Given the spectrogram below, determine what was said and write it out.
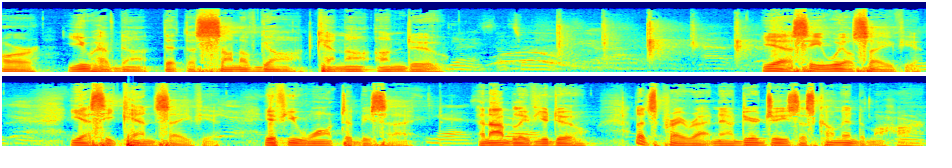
or you have done that the Son of God cannot undo. Yes, that's right. Yes, he will save you. Mm-hmm. Yes, He can save you if you want to be saved. Yes. And I believe you do. Let's pray right now. Dear Jesus, come into my heart.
